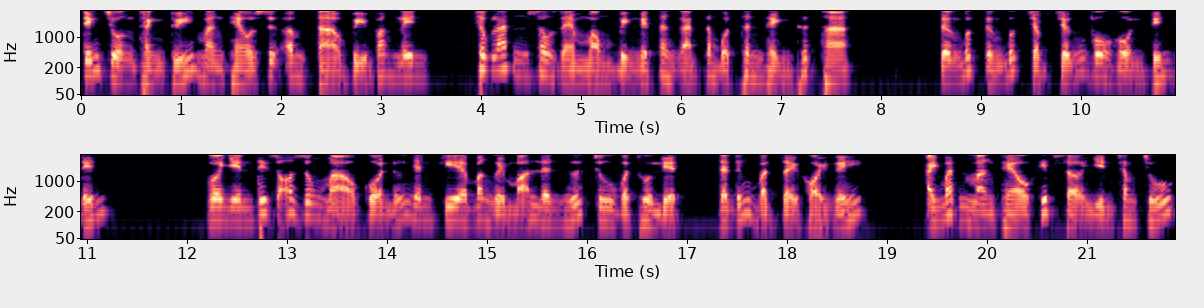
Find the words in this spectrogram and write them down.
Tiếng chuông thành thúy mang theo sự âm tà vị vang lên. Chốc lát sau rèm mỏng bị người ta gạt ra một thân hình thướt tha. Từng bước từng bước chập chứng vô hồn tiến đến. Vừa nhìn thấy rõ dung mạo của nữ nhân kia, ba người mã lên hứa chu và thua liệt, đã đứng bật dậy khỏi ghế. Ánh mắt mang theo khiếp sợ nhìn chăm chú.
